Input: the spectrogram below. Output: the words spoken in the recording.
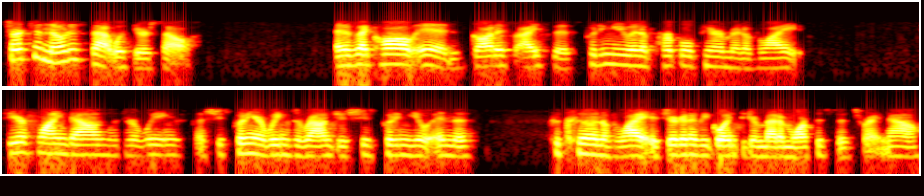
start to notice that with yourself. As I call in Goddess Isis, putting you in a purple pyramid of light. So you're flying down with her wings. As she's putting her wings around you, she's putting you in this cocoon of light as you're going to be going through your metamorphosis right now.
